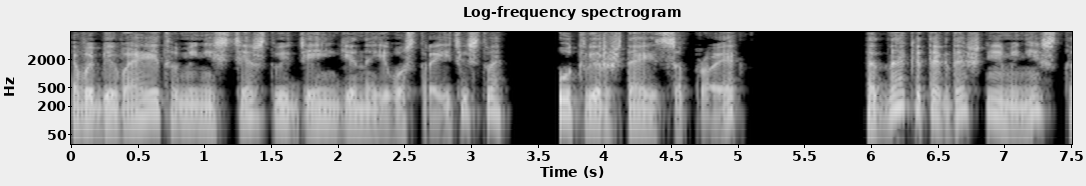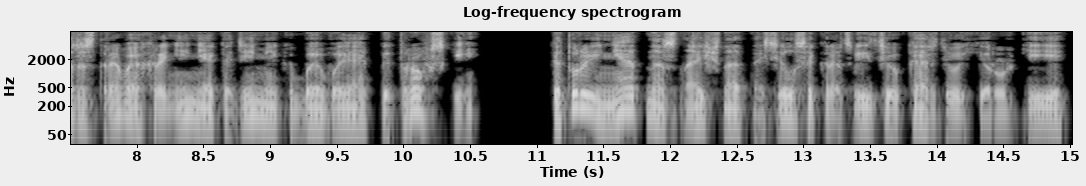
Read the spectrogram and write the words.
выбивает в министерстве деньги на его строительство, утверждается проект. Однако тогдашний министр здравоохранения академик Б.В. Петровский, который неоднозначно относился к развитию кардиохирургии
